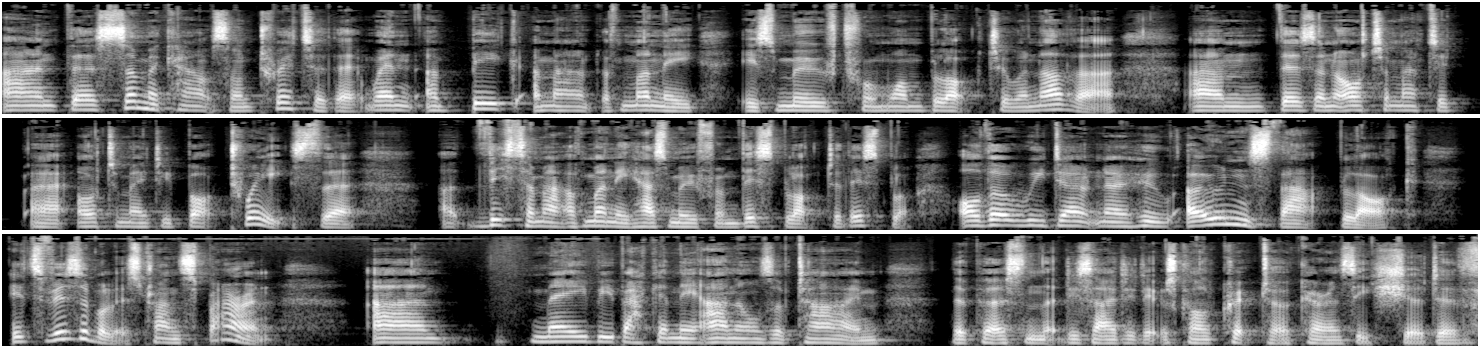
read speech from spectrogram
And there's some accounts on Twitter that when a big amount of money is moved from one block to another, um, there's an automated uh, automated bot tweets that uh, this amount of money has moved from this block to this block. Although we don't know who owns that block, it's visible, it's transparent. And maybe back in the annals of time, the person that decided it was called cryptocurrency should have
